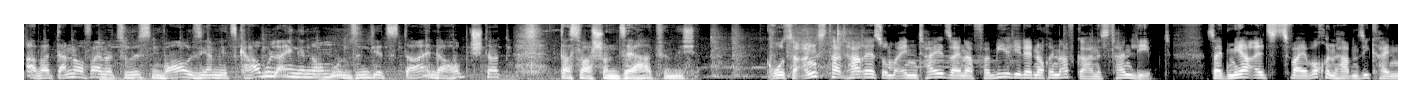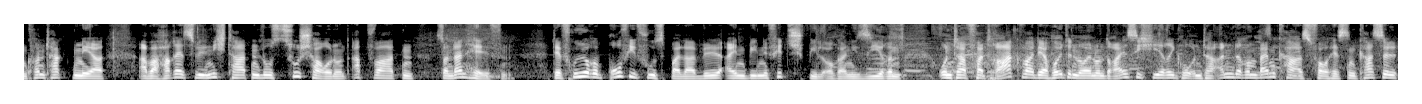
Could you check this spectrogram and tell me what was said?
Aber dann auf einmal zu wissen, wow, sie haben jetzt Kabul eingenommen und sind jetzt da in der Hauptstadt, das war schon sehr hart für mich. Große Angst hat Hares um einen Teil seiner Familie, der noch in Afghanistan lebt. Seit mehr als zwei Wochen haben sie keinen Kontakt mehr. Aber Hares will nicht tatenlos zuschauen und abwarten, sondern helfen. Der frühere Profifußballer will ein Benefizspiel organisieren. Unter Vertrag war der heute 39-Jährige unter anderem beim KSV Hessen Kassel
